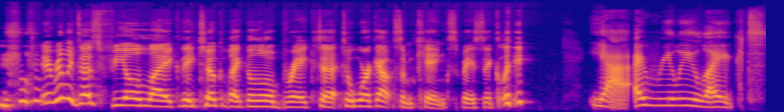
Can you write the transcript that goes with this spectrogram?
it really does feel like they took like the little break to to work out some kinks, basically. Yeah, I really liked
